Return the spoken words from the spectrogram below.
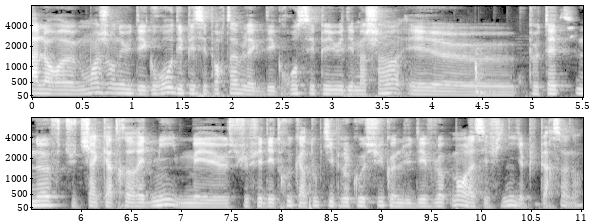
Alors euh, moi j'en ai eu des gros, des PC portables avec des gros CPU et des machins et euh, peut-être neuf tu tiens 4h30 mais euh, si tu fais des trucs un tout petit peu cossus comme du développement là c'est fini, il y a plus personne. Hein.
